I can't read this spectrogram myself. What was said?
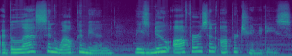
I bless and welcome in these new offers and opportunities.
